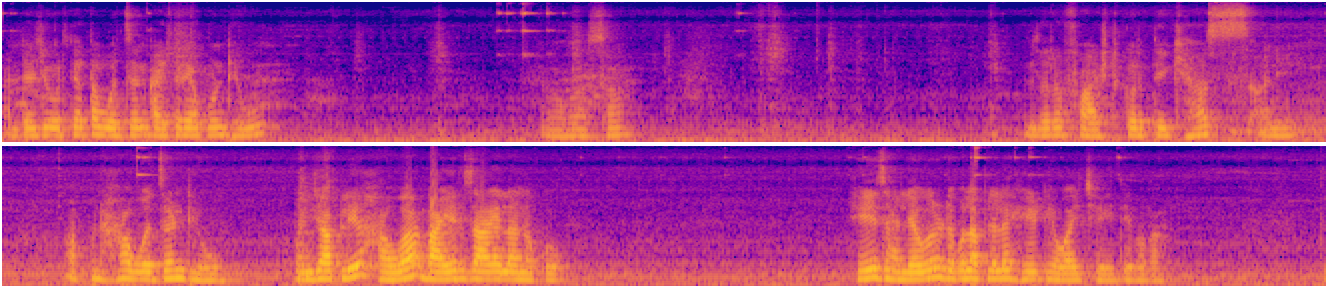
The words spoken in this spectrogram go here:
आणि त्याच्यावरती आता वजन काहीतरी आपण ठेवू. हे बघा असा. जरा फास्ट करते घ्यास आणि आपण हा वजन ठेवू. म्हणजे आपली हवा बाहेर जायला नको. हे झाल्यावर डबल आपल्याला हे ठेवायचे आहे ते बघा. तर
